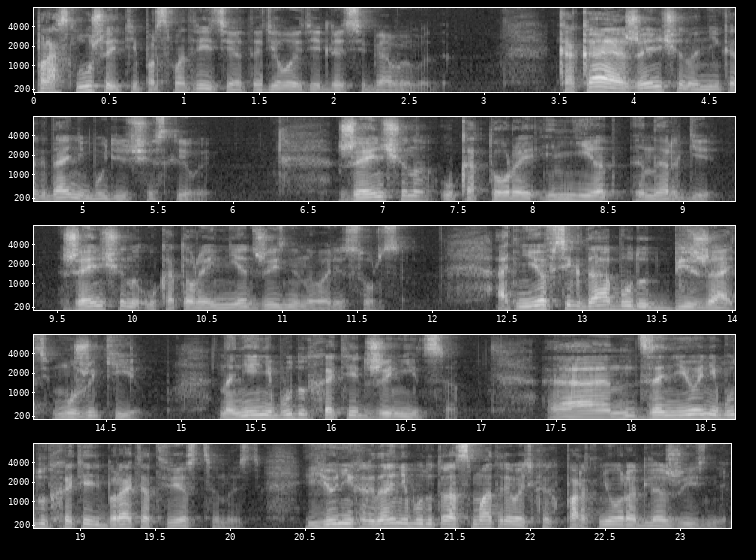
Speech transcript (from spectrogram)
прослушайте, просмотрите это, делайте для себя выводы. Какая женщина никогда не будет счастливой? Женщина, у которой нет энергии. Женщина, у которой нет жизненного ресурса. От нее всегда будут бежать мужики. На ней не будут хотеть жениться. Э, за нее не будут хотеть брать ответственность. Ее никогда не будут рассматривать как партнера для жизни.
